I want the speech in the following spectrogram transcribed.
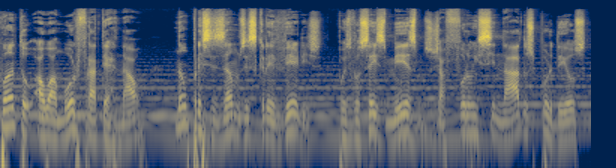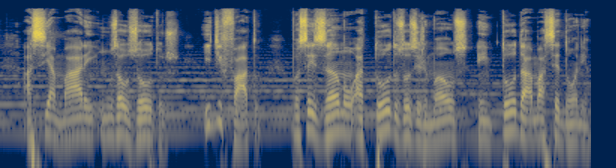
Quanto ao amor fraternal, não precisamos escrever-lhes, pois vocês mesmos já foram ensinados por Deus a se amarem uns aos outros. E de fato, vocês amam a todos os irmãos em toda a Macedônia.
